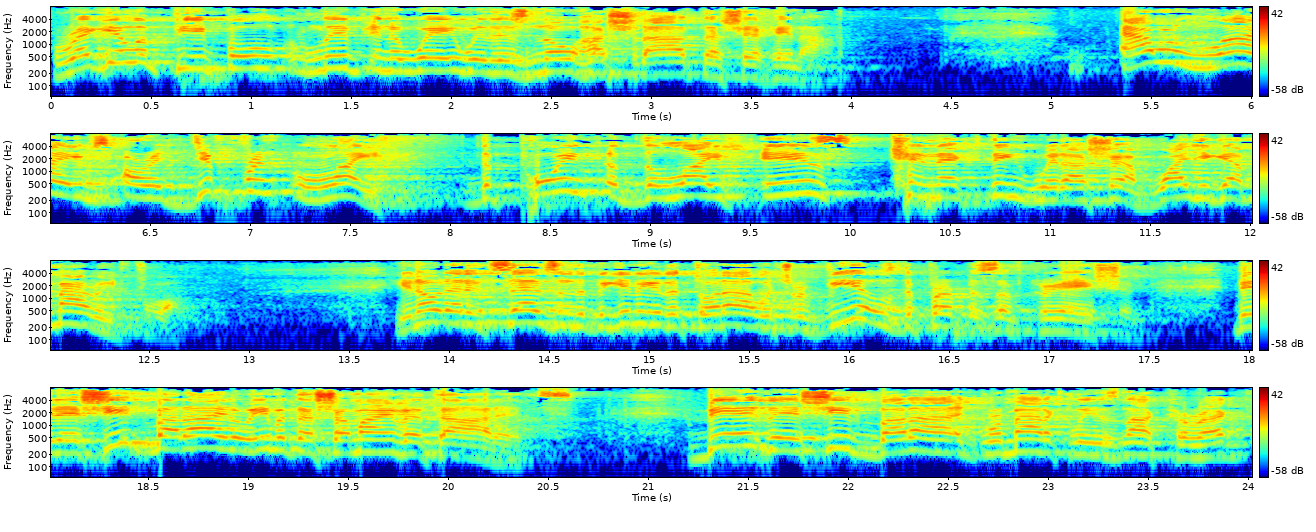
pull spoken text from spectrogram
Regular people live in a way where there's no Hashrat HaShekhinah. Our lives are a different life. The point of the life is connecting with Hashem. Why you got married for? You know that it says in the beginning of the Torah, which reveals the purpose of creation. Bereshit bara Elohim et hashamayim v'et bara grammatically is not correct.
